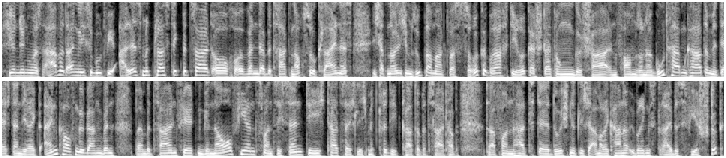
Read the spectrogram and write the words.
Hier in den USA wird eigentlich so gut wie alles mit Plastik bezahlt, auch äh, wenn der Betrag noch so klein ist. Ich habe neulich im Supermarkt was zurückgebracht. Die Rückerstattung geschah in Form so einer Guthabenkarte, mit der ich dann direkt einkaufen gegangen bin. Beim Bezahlen fehlten genau 24 Cent, die ich tatsächlich mit Kreditkarte bezahlt habe. Davon hat der durchschnittliche Amerikaner übrigens drei bis vier Stück.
